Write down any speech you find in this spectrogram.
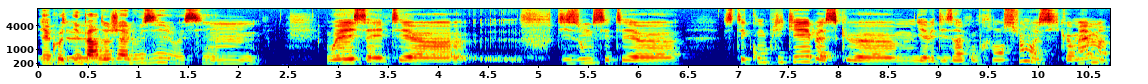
Il y a et côté- de- une part de jalousie aussi. Mm. Ouais, ça a été. euh, disons que c'était. euh, c'était compliqué parce que euh, y avait des incompréhensions aussi quand même.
